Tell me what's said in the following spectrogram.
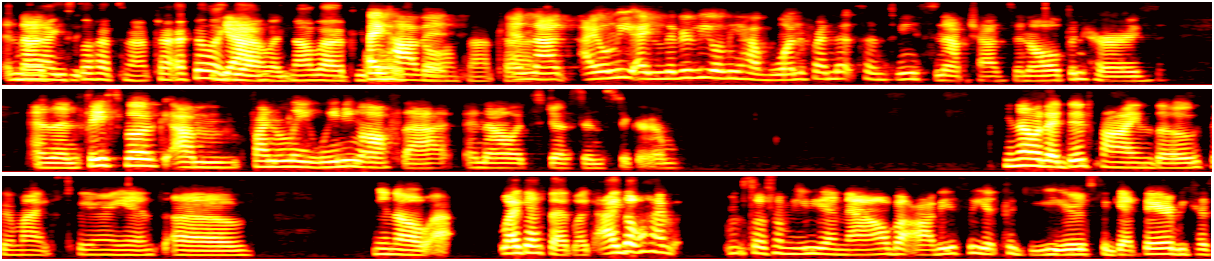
And yeah, you still have Snapchat. I feel like yeah, yeah like not a lot of people. I have it, on Snapchat. and that I only, I literally only have one friend that sends me Snapchats, and I'll open hers. And then Facebook, I'm finally weaning off that, and now it's just Instagram. You know what I did find though through my experience of, you know, like I said, like I don't have social media now, but obviously it took years to get there because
